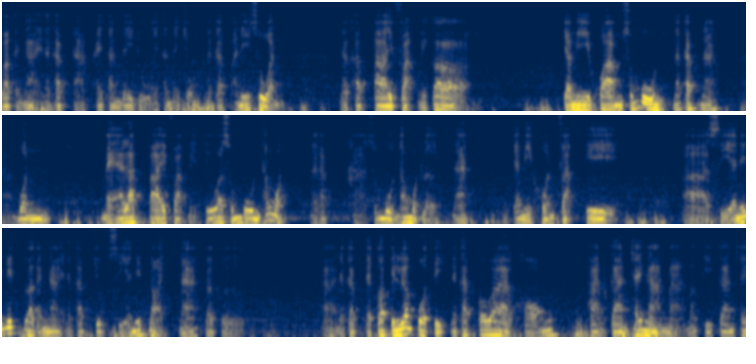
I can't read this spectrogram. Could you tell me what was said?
ว่ากันง่ายนะครับนะให้ท่านได้ดูให้ท่านได้ชมนะครับ อันนี้ส่วนนะครับปลายฝักนี่ก็จะมีความสมบูรณ์นะครับนะบนแหมรัดปลายฝักนี่ถือว่าสมบูรณ์ทั้งหมดนะครับสมบูรณ์ทั้งหมดเลยนะจะมีโคนฝักที่ เสียนิดๆว่ากันง่ายนะครับ จุดเสียนิดหน่อยนะก็คืออนะครับแต่ก็เป็นเรื่องปกตินะครับ เพราะว่าของผ่านการใช้งานมา บางทีการใช้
